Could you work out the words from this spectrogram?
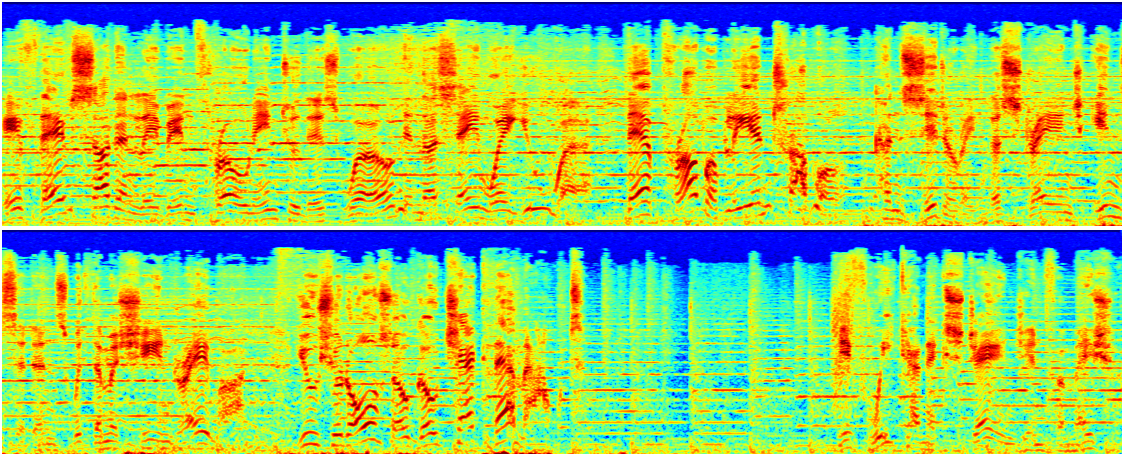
If they've suddenly been thrown into this world in the same way you were, they're probably in trouble. Considering the strange incidents with the Machinedramon, you should also go check them out. If we can exchange information,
